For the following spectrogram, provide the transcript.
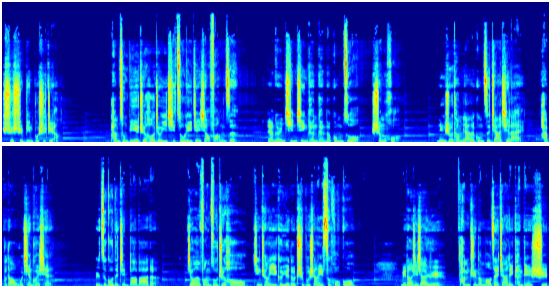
事实并不是这样。他们从毕业之后就一起租了一间小房子，两个人勤勤恳恳的工作生活。那个时候，他们俩的工资加起来还不到五千块钱，日子过得紧巴巴的。交完房租之后，经常一个月都吃不上一次火锅。每到节假日，他们只能猫在家里看电视，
